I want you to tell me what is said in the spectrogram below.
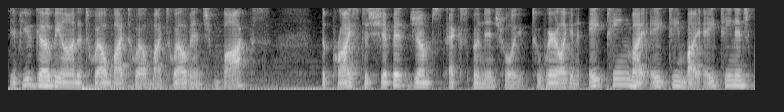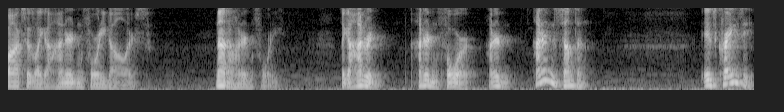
if you go beyond a 12 by 12 by 12 inch box, the price to ship it jumps exponentially to where like an 18 by 18 by 18 inch box is like $140. Not 140. Like 100 104, 100 100 and something. It's crazy.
